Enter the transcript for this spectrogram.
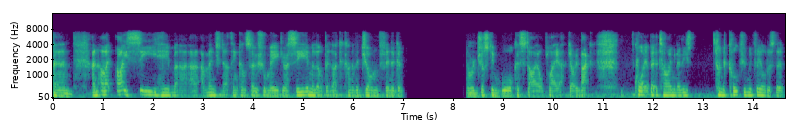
Um, and I, I see him. I, I mentioned it, I think on social media. I see him a little bit like a kind of a John Finnigan or a Justin Walker style player going back quite a bit of time. You know, these kind of cultured midfielders that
